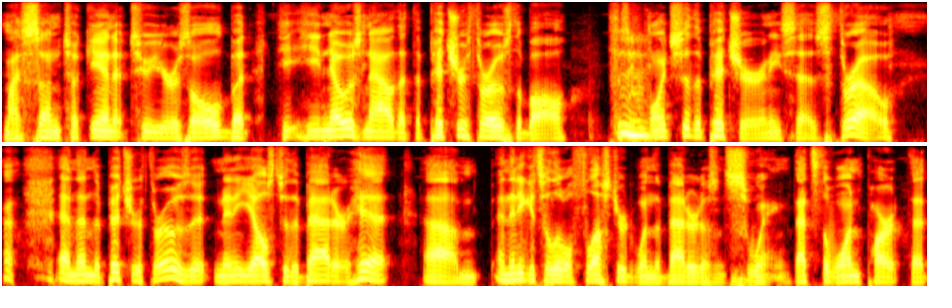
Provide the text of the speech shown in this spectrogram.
my son took in at two years old but he, he knows now that the pitcher throws the ball. Because mm-hmm. he points to the pitcher and he says throw. And then the pitcher throws it and then he yells to the batter hit um, and then he gets a little flustered when the batter doesn't swing that's the one part that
